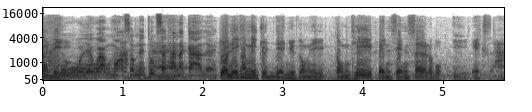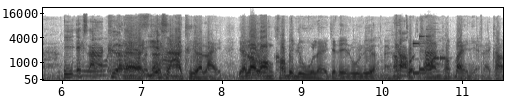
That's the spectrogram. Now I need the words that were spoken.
ก็ดี โอ้โหเรียกว่าเหมาะสมในทุกสถานการณ์เลย ตัวนี้เขามีจุดเด่นอยู่ตรงนี้ตรงที่เป็นเซ็นเซอร์ระบบ EXR EXR คืออะไรเอ่อครับอาจารย์ EXR คืออะไร เดี๋ยวเราลองเข้าไปดูเลยจะได้รู้เรื่องนะครับ ครับ กดออนเข้าไปเนี่ยนะครับ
